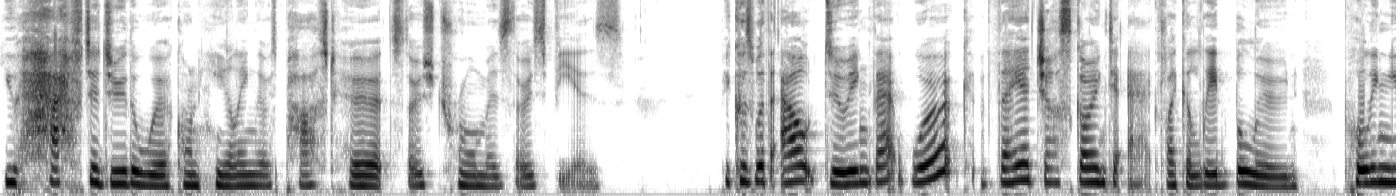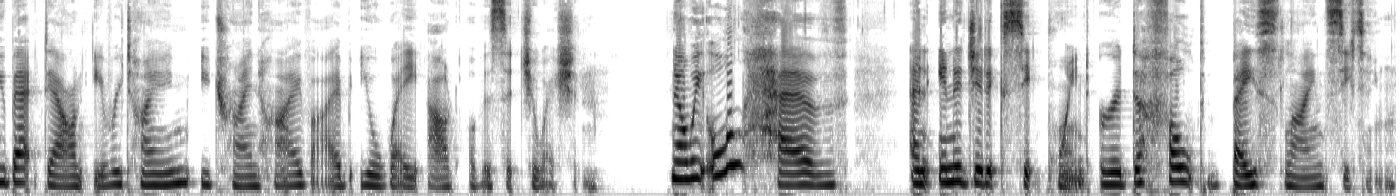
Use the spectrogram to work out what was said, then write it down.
You have to do the work on healing those past hurts, those traumas, those fears. Because without doing that work, they are just going to act like a lead balloon, pulling you back down every time you try and high vibe your way out of a situation. Now, we all have an energetic set point or a default baseline setting.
